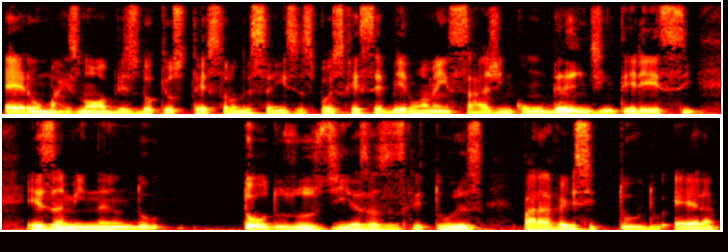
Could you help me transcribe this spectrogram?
eram mais nobres do que os tessalonicenses, pois receberam a mensagem com grande interesse, examinando todos os dias as escrituras para ver se tudo era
